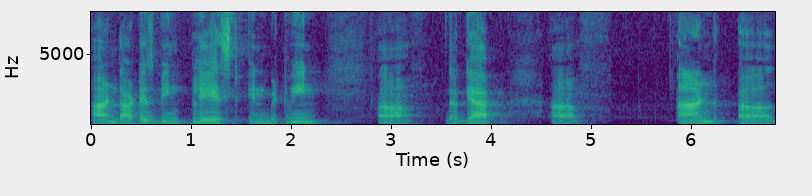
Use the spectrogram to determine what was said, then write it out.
and that is being placed in between the gap uh, and uh,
